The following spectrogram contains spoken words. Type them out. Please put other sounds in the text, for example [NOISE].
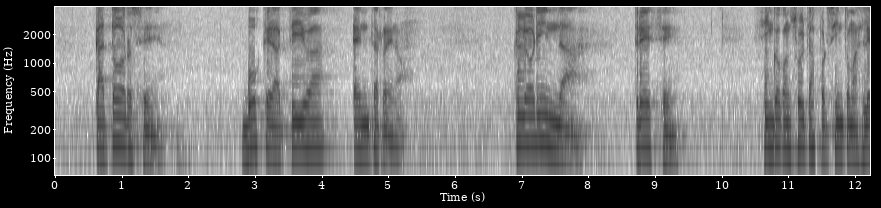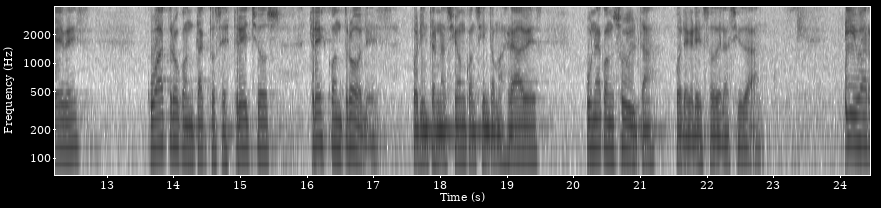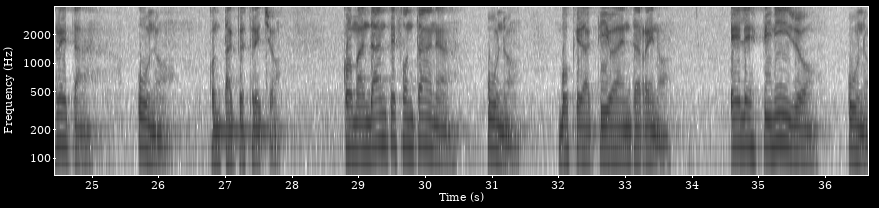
14, búsqueda activa en terreno. Clorinda, 13, cinco consultas por síntomas leves, cuatro contactos estrechos, tres controles por internación con síntomas graves, una consulta por egreso de la ciudad. Ibarreta, 1, contacto estrecho. Comandante Fontana, 1, búsqueda activa en terreno. El Espinillo, 1,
